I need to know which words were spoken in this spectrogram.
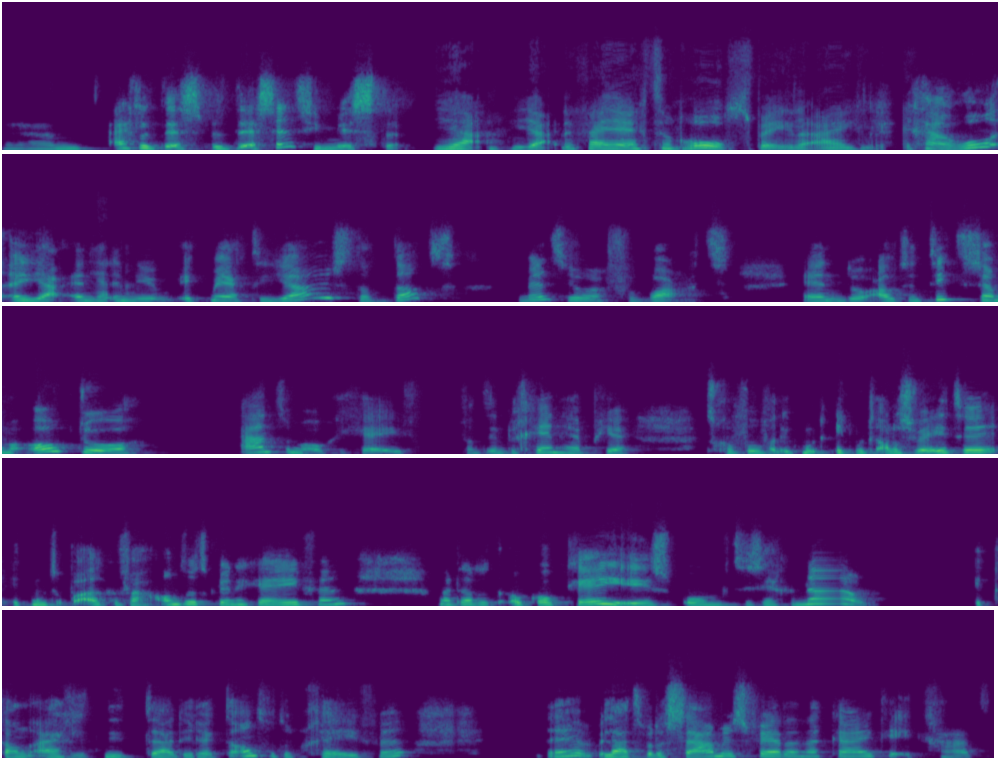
Um, eigenlijk de, de, essentie miste. Ja, ja, dan ga je echt een rol spelen eigenlijk. Ik ga een rol, en ja, en, ja. en ik merkte juist dat dat mensen heel erg verward. En door authentiek te zijn, maar ook door aan te mogen geven. Want in het begin heb je het gevoel van ik moet, ik moet alles weten, ik moet op elke vraag antwoord kunnen geven. Maar dat het ook oké okay is om te zeggen, nou, ik kan eigenlijk niet daar direct antwoord op geven. laten we er samen eens verder naar kijken. Ik ga het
